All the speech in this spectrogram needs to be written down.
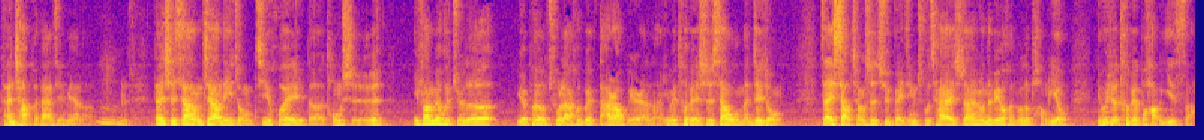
返场和大家见面了。嗯，但是像这样的一种机会的同时，一方面会觉得约朋友出来会不会打扰别人啊？因为特别是像我们这种在小城市去北京出差，虽然说那边有很多的朋友，你会觉得特别不好意思啊。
